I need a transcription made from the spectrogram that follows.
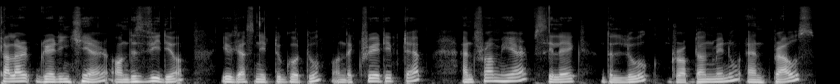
color grading here on this video you just need to go to on the creative tab and from here select the look drop down menu and browse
